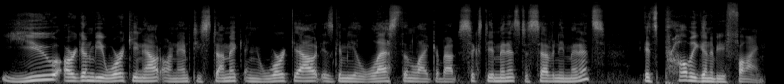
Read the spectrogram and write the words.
you are going to be working out on an empty stomach and your workout is going to be less than like about 60 minutes to 70 minutes, it's probably going to be fine.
